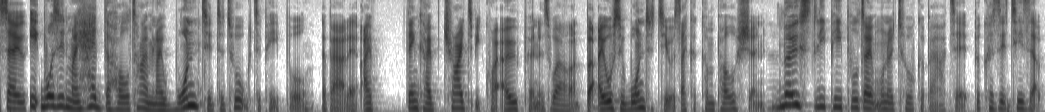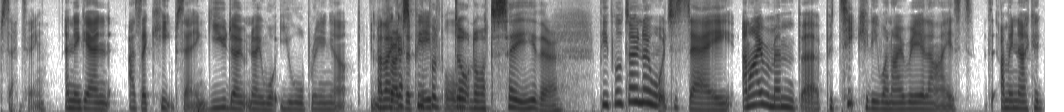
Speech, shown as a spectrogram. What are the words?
So it was in my head the whole time, and I wanted to talk to people about it. I think I've tried to be quite open as well, but I also wanted to. It was like a compulsion. Mm. Mostly people don't want to talk about it because it is upsetting. And again, as I keep saying, you don't know what you're bringing up. And I guess other people, don't know what to say either. people don't know what to say. And I remember, particularly when I realised, I mean, I could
